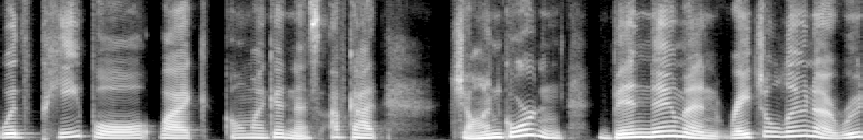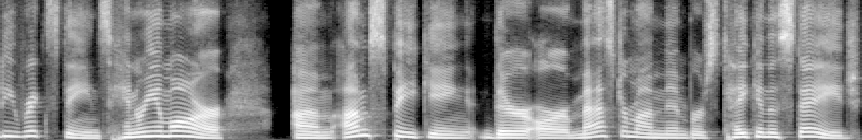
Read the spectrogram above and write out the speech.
with people like, oh my goodness, I've got. John Gordon, Ben Newman, Rachel Luna, Rudy Rixteins, Henry Amar, um, I'm speaking, there are mastermind members taking the stage.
